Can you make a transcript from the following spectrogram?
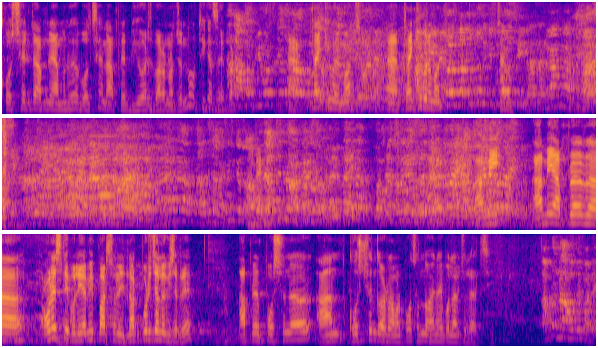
কোশ্চেনটা আপনি এমনভাবে বলছেন আপনি ভিউয়ার্স বাড়ানোর জন্য ঠিক আছে? বাট হ্যাঁ থ্যাংক ইউ ভেরি মাচ হ্যাঁ থ্যাংক ইউ ভেরি মাচ? আপনি আপনারা- আমি আমি আপনার অনেস্টলি বলি আমি পার্সোনালি নট পরিচালক হিসেবে। আপনার প্রশ্নের আন কোশ্চেন করাটা আমার পছন্দ হয় না বলে আমি চলে যাচ্ছি। আপনার না হতে পারে।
